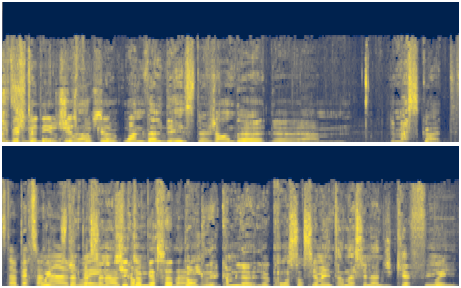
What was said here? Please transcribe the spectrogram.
je vais revenir juste pour ça. que Juan Valdez, c'est un genre de, de, euh, de mascotte. C'est un personnage. c'est un ouais. personnage. C'est comme, un personnage, Donc, ouais. le- comme le, le consortium international du café, Oui.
